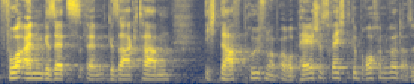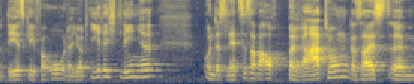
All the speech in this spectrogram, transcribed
vor einem Gesetz äh, gesagt haben. Ich darf prüfen, ob europäisches Recht gebrochen wird, also DSGVO oder JI-Richtlinie. Und das letzte ist aber auch Beratung. Das heißt, ähm,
